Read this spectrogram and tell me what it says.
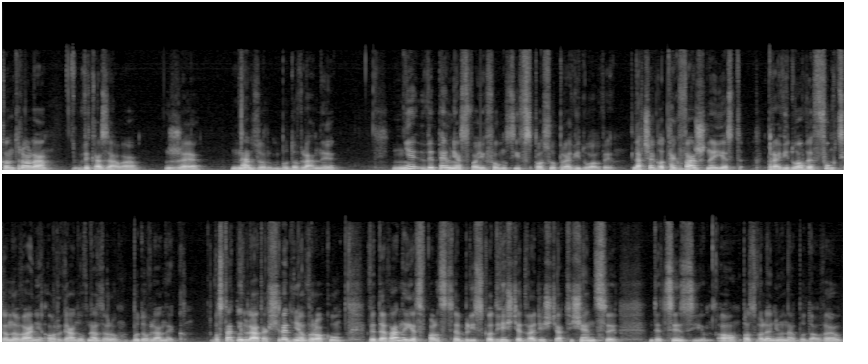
Kontrola wykazała, że nadzór budowlany nie wypełnia swoich funkcji w sposób prawidłowy. Dlaczego tak ważne jest prawidłowe funkcjonowanie organów nadzoru budowlanego? W ostatnich latach, średnio w roku, wydawany jest w Polsce blisko 220 tysięcy decyzji o pozwoleniu na budowę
